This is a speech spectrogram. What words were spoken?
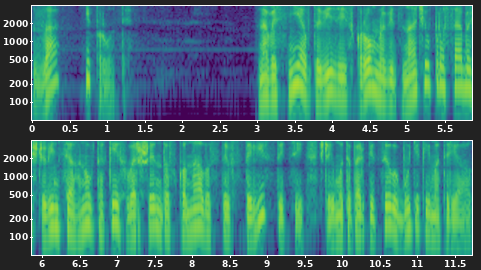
за і проти. Навесні автовізій скромно відзначив про себе, що він сягнув таких вершин досконалости в стилістиці, що йому тепер під силу будь-який матеріал.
